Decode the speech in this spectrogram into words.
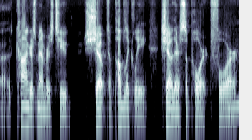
uh, congress members to show to publicly show their support for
